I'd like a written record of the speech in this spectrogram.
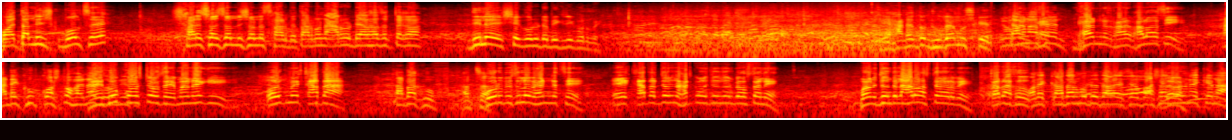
পঁয়তাল্লিশ বলছে সাড়ে ছয়চল্লিশ হলে ছাড়বে। তার মানে আরও দেড় হাজার টাকা দিলে সে গরুটা বিক্রি করবে। হাটে তো ঢুকাই মুশকিল। কেমন আছেন? ভালো আছি। হাটে খুব কষ্ট হয় না? হ্যাঁ, খুব কষ্ট হচ্ছে। মানে কি? ওরকম কাদা। কাদা খুব আচ্ছা। গরু বেছিল ভ্যান নিচ্ছে এই কাদার জন্য হাট করার জন্য ব্যবস্থা নেই। মানুষজন তাহলে আরও আসতে পারবে। কাদা খুব। অনেক কাদার মধ্যে দাঁড়াইছে। বাসা গরু না কেনা?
